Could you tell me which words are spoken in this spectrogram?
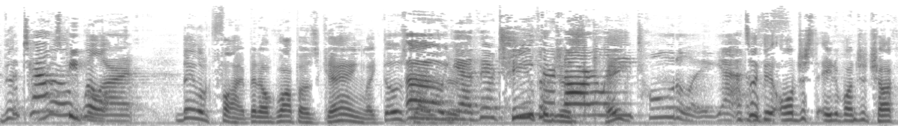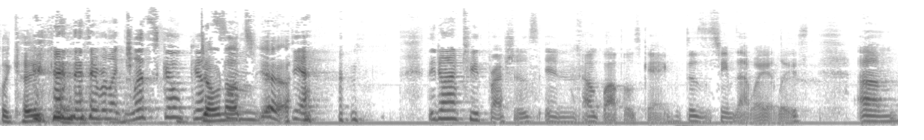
The, The- townspeople no, well, aren't. They look fine, but El Guapo's gang, like those guys. Oh, yeah. Their teeth, are just gnarly. cake. Totally. Yeah. It's like they all just ate a bunch of chocolate cake. and and- then they were like, "Let's go get Donuts, some." yeah. yeah. they don't have toothbrushes in El Guapo's gang. It doesn't seem that way, at least. Um,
